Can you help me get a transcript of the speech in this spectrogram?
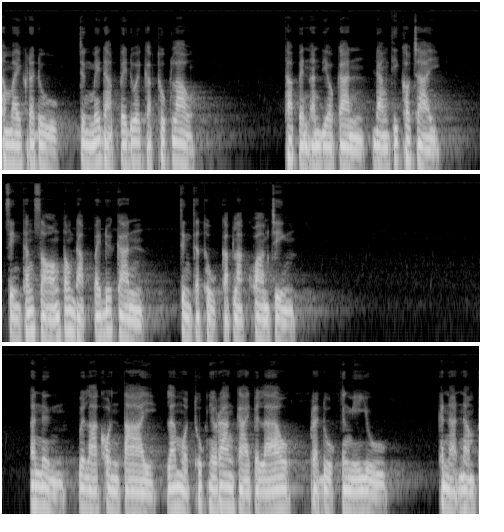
ทำไมกระดูกจึงไม่ดับไปด้วยกับทุกข์เล่า ถ้าเป็นอันเดียวกันดังที่เข้าใจ สิ่งทั้งสองต้องดับไปด้วยกัน จึงจะถูกกับหลักความจริงอันหนึ่ง เวลาคนตายและหมดทุกข์ในร่างกายไปแล้ว กระดูกยังมีอยู่ ขณะนำไป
